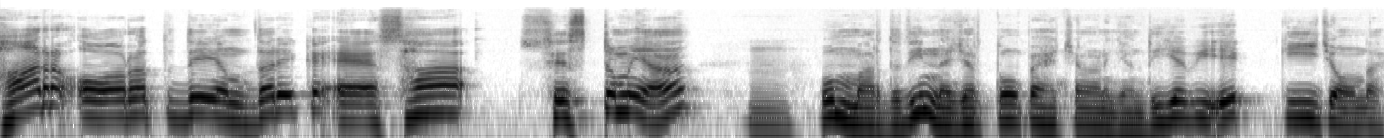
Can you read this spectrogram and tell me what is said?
ਹਰ ਔਰਤ ਦੇ ਅੰਦਰ ਇੱਕ ਐਸਾ ਸਿਸਟਮ ਆ ਉਹ ਮਰਦ ਦੀ ਨਜ਼ਰ ਤੋਂ ਪਹਿਚਾਣ ਜਾਂਦੀ ਆ ਵੀ ਇਹ ਕੀ ਚਾਹੁੰਦਾ।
